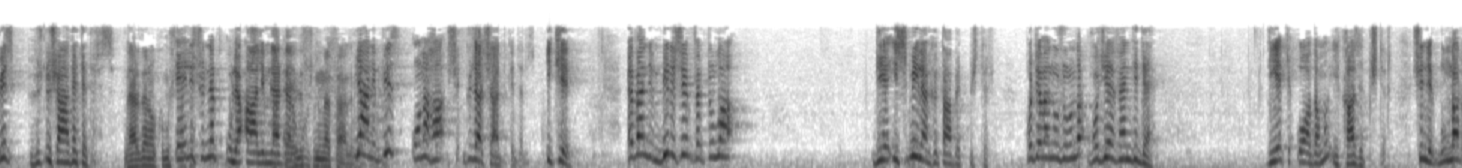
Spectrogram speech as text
Biz hüsnü şehadet ederiz. Nereden okumuştun? Ehli sünnet ule alimlerden Ha, ehli okumuştur. sünnet alimi. Yani biz ona ha- güzel şahitlik ederiz. İki. Efendim birisi Fethullah diye ismiyle hitap etmiştir. Hoca Efendi huzurunda Hoca Efendi de diye o adamı ikaz etmiştir. Şimdi bunlar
